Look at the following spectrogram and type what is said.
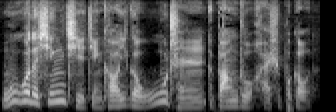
吴国的兴起仅靠一个吴臣的帮助还是不够的。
